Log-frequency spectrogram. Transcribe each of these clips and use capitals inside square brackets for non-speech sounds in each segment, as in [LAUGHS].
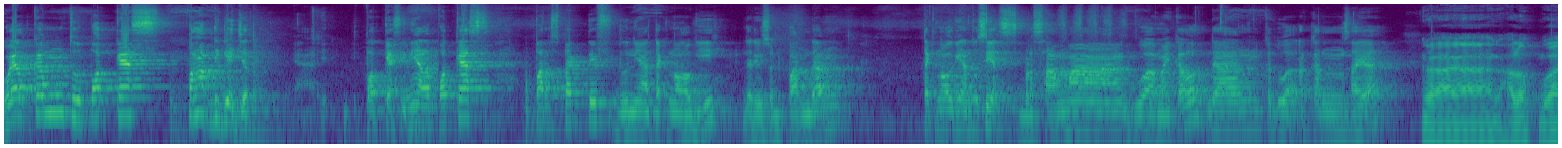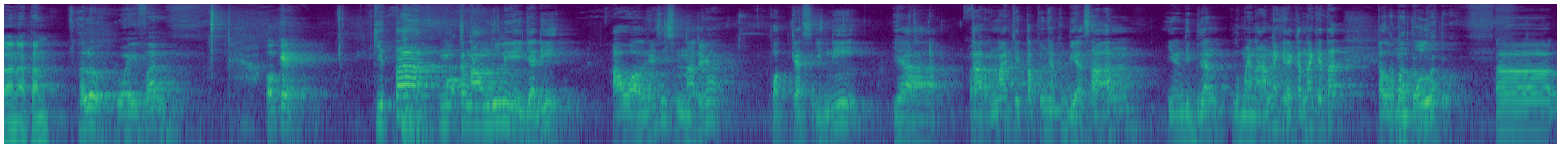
Welcome to podcast Pengabdi Gadget. Ya, podcast ini adalah podcast perspektif dunia teknologi dari sudut pandang teknologi antusias bersama gua Michael dan kedua rekan saya. Gua, halo, gua Nathan. Halo, gua Ivan. Oke, kita mau kenalan dulu nih. Jadi awalnya sih sebenarnya podcast ini ya karena kita punya kebiasaan yang dibilang lumayan aneh ya karena kita kalau ngumpul tuh? eh,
